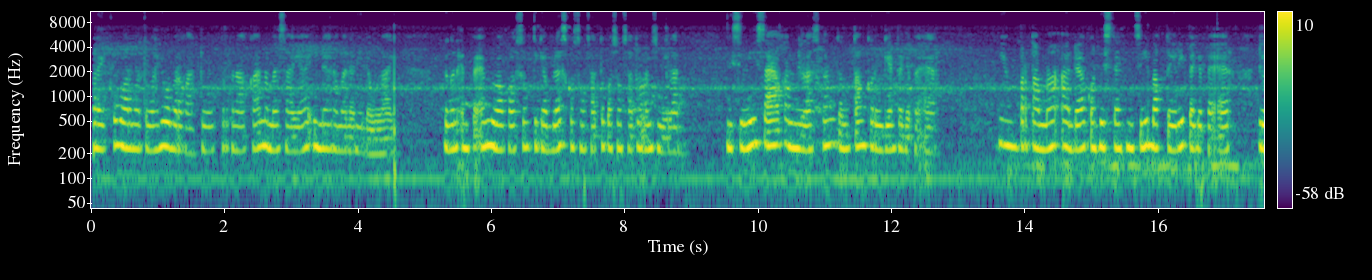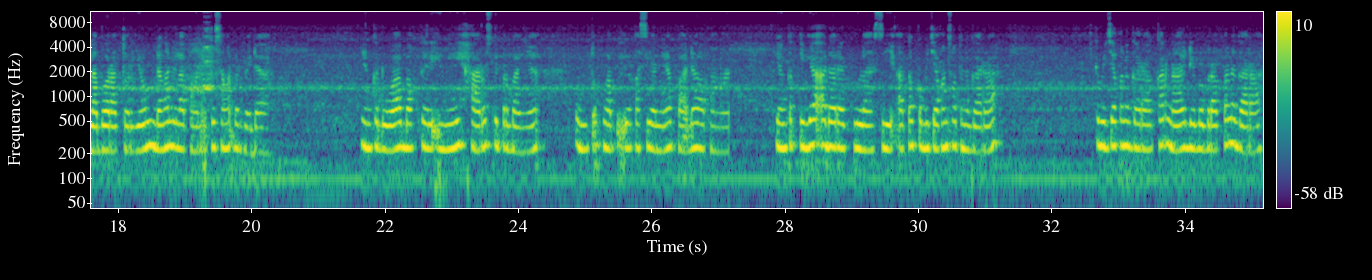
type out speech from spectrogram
Assalamualaikum warahmatullahi wabarakatuh. Perkenalkan nama saya Indah Ramadhani Daulay dengan NPM 2013010169. Di sini saya akan menjelaskan tentang kerugian PGPR. Yang pertama ada konsistensi bakteri PGPR di laboratorium dengan di lapangan itu sangat berbeda. Yang kedua, bakteri ini harus diperbanyak untuk mengaplikasikannya pada lapangan. Yang ketiga ada regulasi atau kebijakan suatu negara. Kebijakan negara karena di beberapa negara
